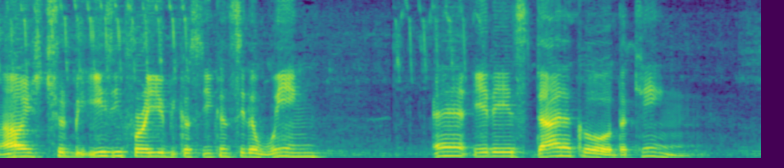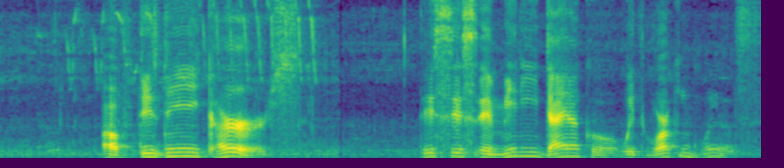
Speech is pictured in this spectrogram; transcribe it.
Now it should be easy for you because you can see the wing and it is Dinoco the king of Disney cars. This is a mini Dinoco with working wheels.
